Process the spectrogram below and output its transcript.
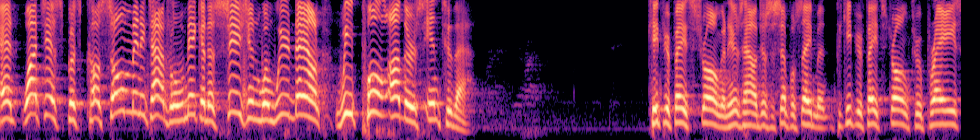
And watch this, because so many times when we make a decision when we're down, we pull others into that. Keep your faith strong. And here's how just a simple statement keep your faith strong through praise,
